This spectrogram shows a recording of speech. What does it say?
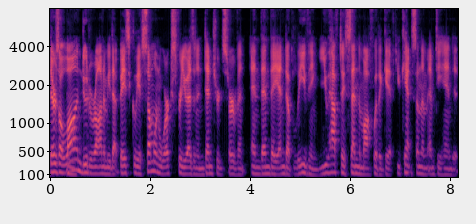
There's a law hmm. in Deuteronomy that basically if someone works for you as an indentured servant and then they end up leaving, you have to send them off with a gift. You can't send them empty handed.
